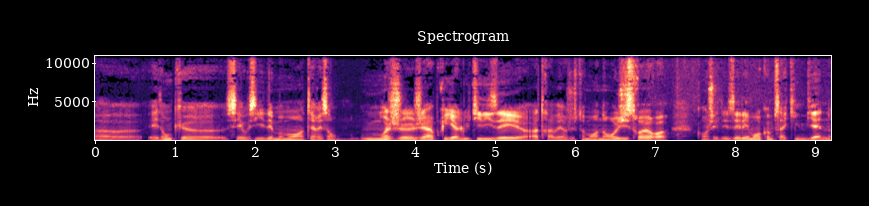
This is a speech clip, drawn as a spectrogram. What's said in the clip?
Euh, et donc euh, c'est aussi des moments intéressants. Moi j'ai appris à l'utiliser à travers justement un enregistreur quand j'ai des éléments comme ça qui me viennent,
